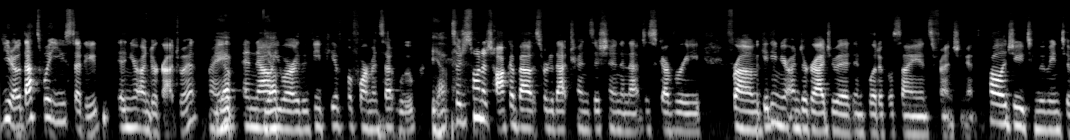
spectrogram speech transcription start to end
you know that's what you studied in your undergraduate right yep. and now yep. you are the vp of performance at whoop yep. so i just want to talk about sort of that transition and that discovery from getting your undergraduate in political science french and anthropology to moving to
